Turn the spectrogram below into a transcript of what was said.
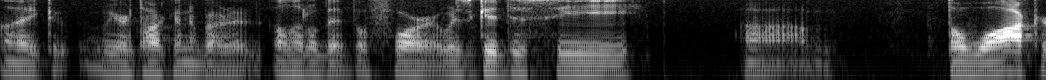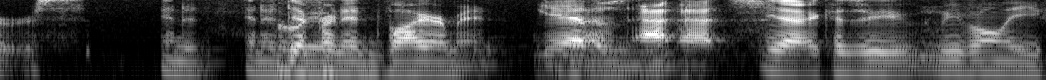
like, we were talking about it a little bit before. It was good to see um, the walkers in a in a Oh, yeah. different environment. yeah, those at-ats. Yeah, because we we've only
